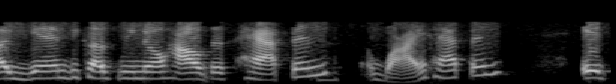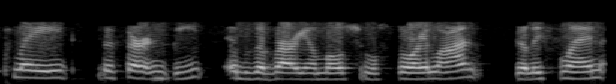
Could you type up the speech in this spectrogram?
again, because we know how this happened and why it happened, it played the certain beats. It was a very emotional storyline. Billy Flynn,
